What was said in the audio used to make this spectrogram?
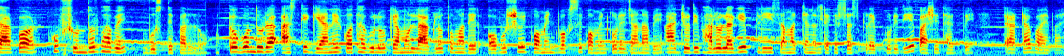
তারপর খুব সুন্দরভাবে বুঝতে পারল। তো বন্ধুরা, আজকে জ্ঞানের কথাগুলো কেমন লাগল তোমাদের অবশ্যই কমেন্ট বক্সে কমেন্ট করে জানাবে। আর যদি ভালো লাগে প্লিজ আমার চ্যানেলটাকে সাবস্ক্রাইব করে দিয়ে পাশে থাকবে। টাটা বাই বাই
